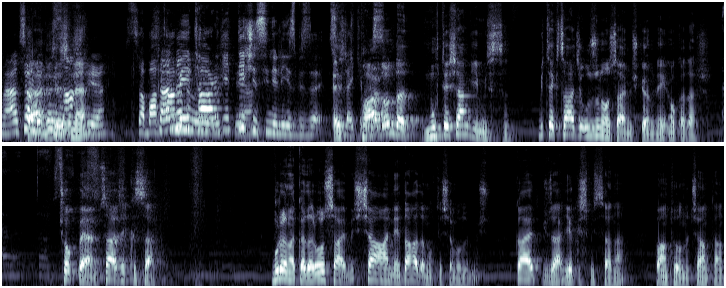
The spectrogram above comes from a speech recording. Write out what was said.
Ben söyledim Derdiniz ne? diye. Sabahtan Sen de beri mi ettiği diye? için sinirliyiz bizi E, ikimiz. pardon da muhteşem giymişsin. Bir tek sadece uzun olsaymış gömleğin o kadar. Çok beğendim. Sadece kısa. Burana kadar olsaymış şahane, daha da muhteşem olurmuş. Gayet güzel, yakışmış sana. Pantolonu, çantan,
